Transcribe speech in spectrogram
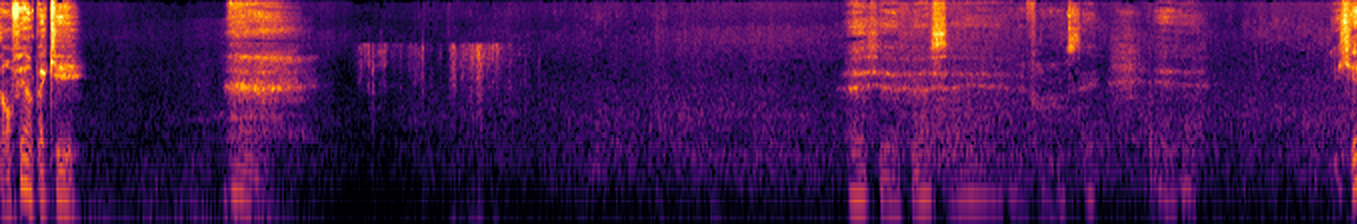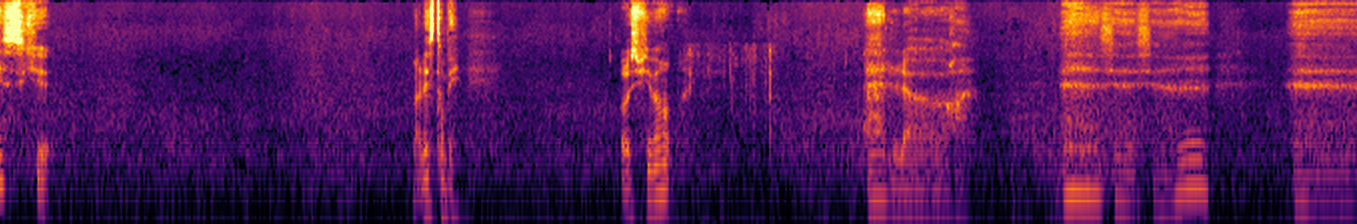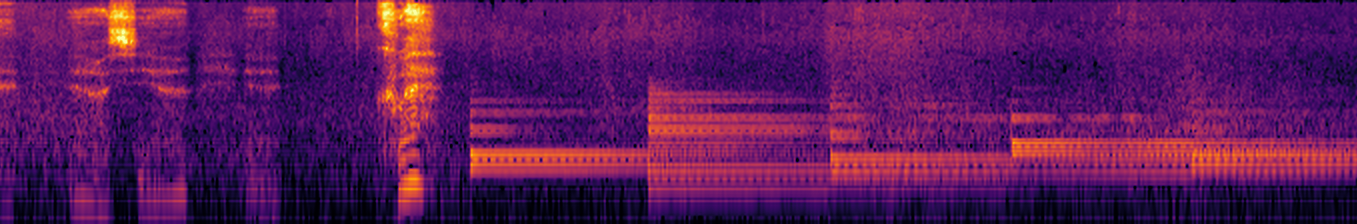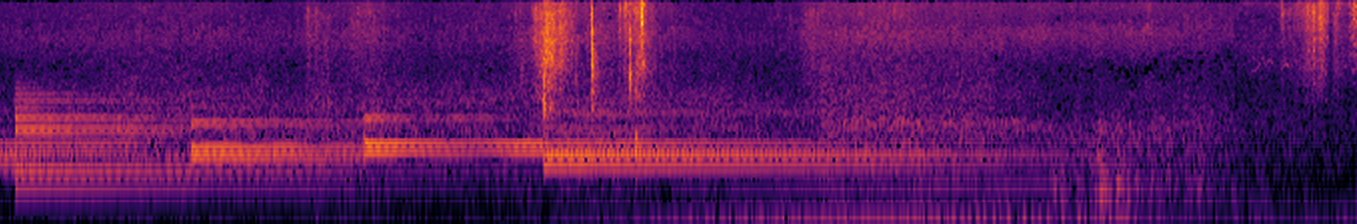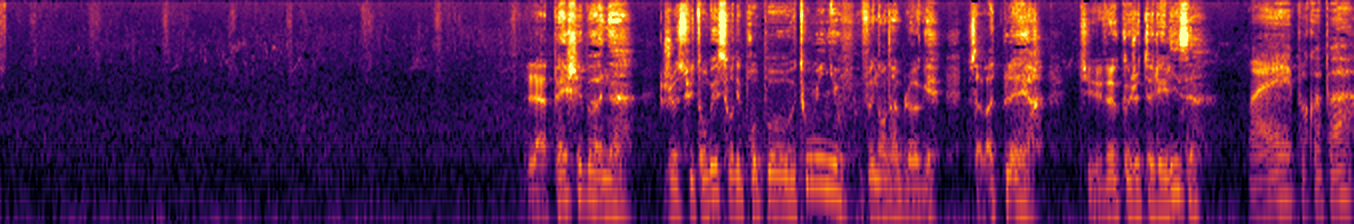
ça en fait un paquet. Qu'est-ce que... Bon, laisse tomber. Au suivant. Alors... Euh, euh, euh, ah, Quoi La pêche est bonne. Je suis tombé sur des propos tout mignons venant d'un blog. Ça va te plaire. Tu veux que je te les lise? Ouais, pourquoi pas.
